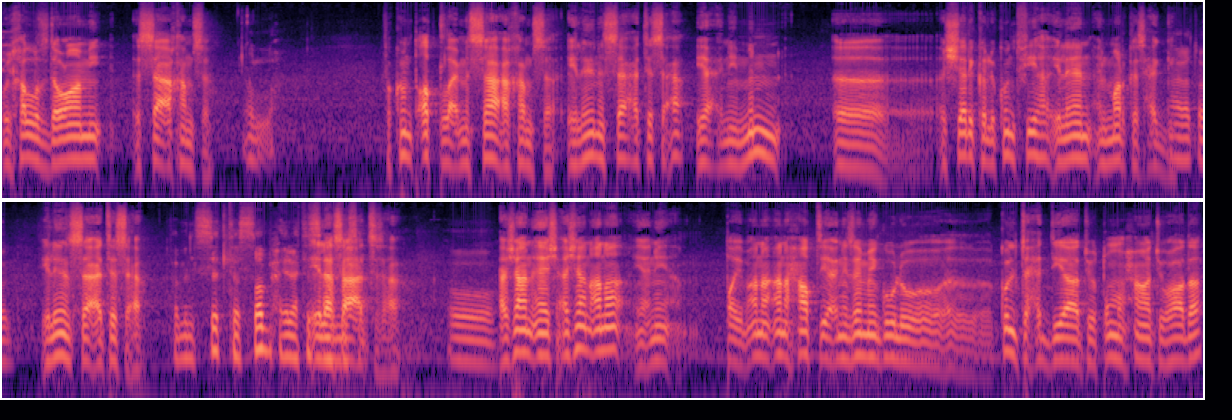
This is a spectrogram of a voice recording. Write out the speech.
ويخلص دوامي الساعة خمسة. الله. فكنت أطلع من الساعة خمسة إلين الساعة تسعة يعني من آه الشركة اللي كنت فيها إلين المركز حقي. على طول. إلين الساعة تسعة. فمن 6 الصبح إلى 9 إلى ساعة تسعة. أوه. عشان إيش؟ عشان أنا يعني طيب أنا أنا حاط يعني زي ما يقولوا آه، كل تحدياتي وطموحاتي وهذا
